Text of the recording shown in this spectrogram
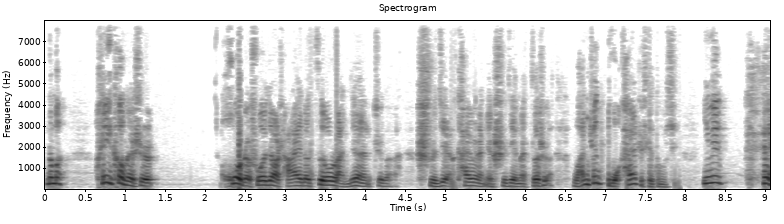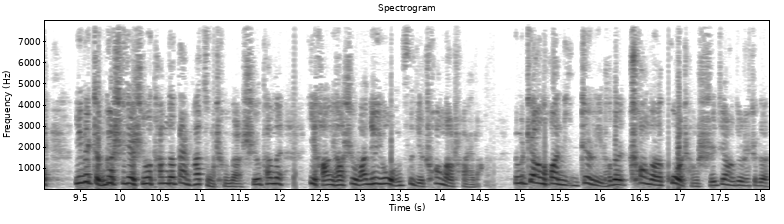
那么黑客呢是，或者说叫啥来的自由软件这个世界，开源软件世界呢，则是完全躲开这些东西，因为。嘿，因为整个世界是由他们的代码组成的，是由他们一行一行，是完全由我们自己创造出来的。那么这样的话，你这里头的创造的过程，实际上就是这个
